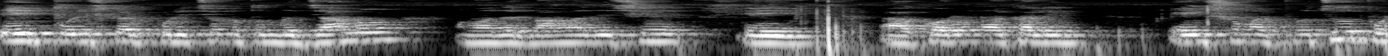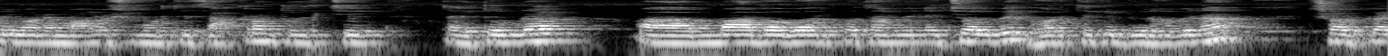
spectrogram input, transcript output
এই পরিষ্কার পরিচ্ছন্ন তোমরা জানো, আমাদের বাংলাদেশে এই করোনাকালীন এই সময় প্রচুর পরিমাণে মানুষ মরতেছে আক্রান্ত হচ্ছে। তাই তোমরা মা বাবার কথা মেনে চলবে, ঘর থেকে বের হবে না। সরকার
